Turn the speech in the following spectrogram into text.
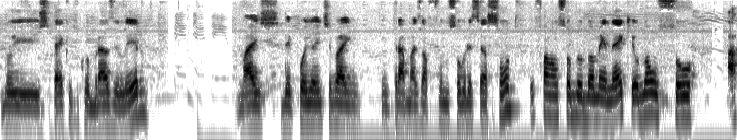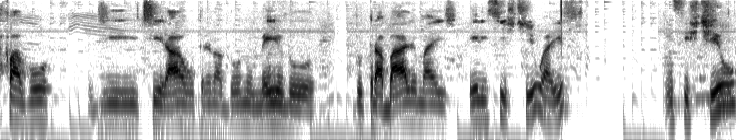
dos técnicos brasileiros. Mas depois a gente vai entrar mais a fundo sobre esse assunto. E falando sobre o Domenech, eu não sou a favor de tirar o treinador no meio do, do trabalho, mas ele insistiu a isso, insistiu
